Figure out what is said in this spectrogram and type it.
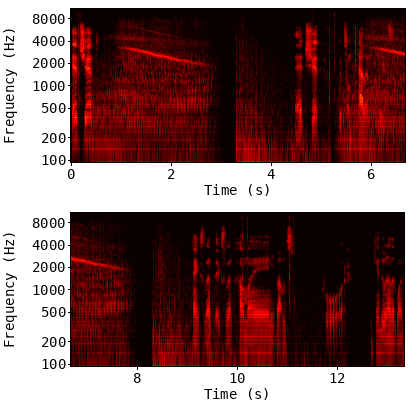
Hit shit. Hit shit with some talent, please. Excellent, excellent. How many bombs? Four. We can do another one.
